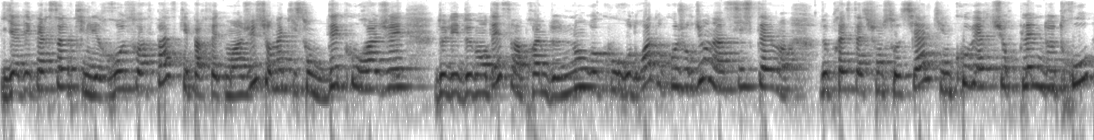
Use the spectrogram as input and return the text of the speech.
Il y a des personnes qui ne les reçoivent pas, ce qui est parfaitement injuste. Il y en a qui sont découragées de les demander c'est un problème de non-recours aux droits. Donc aujourd'hui, on a un système de prestations sociales qui est une couverture pleine de trous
